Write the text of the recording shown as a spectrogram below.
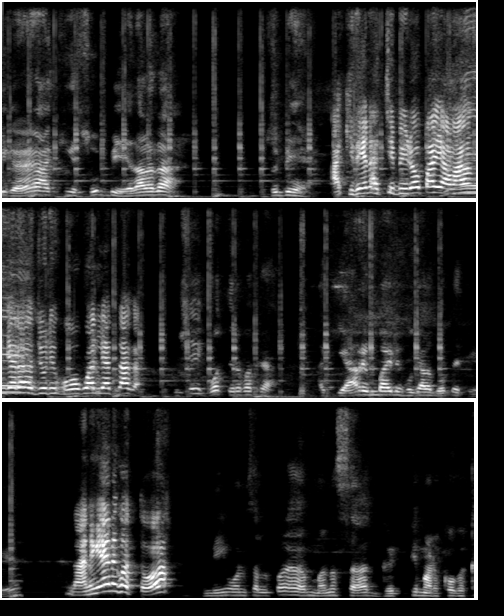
ಈಗ ಆಕಿ ಸುಬ್ಬಿ ಎದಾಳದ ಸುಬ್ಬಿ. ಆಕಿದೇನ್ ಹಚ್ಚಿ ಬಿಡೋಪ ಯಾವಾಗಂಗಾರ ಜೋಡಿ ಹೋಗ್ವಲ್ಲಿ ಅತ್ತಾಗ. ವಿಷಯ ಗೊತ್ತಿರ್ಬೇಕ ಆಕಿ ಯಾರ ಹಿಂಬಾಯಿಲಿ ಹೋಗ್ಯಾಳ ಗೊತ್ತೈತಿ? ನನಗೇನು ಗೊತ್ತು? ನೀವ್ ಒಂದ್ ಸ್ವಲ್ಪ ಮನಸ್ಸ ಗಟ್ಟಿ ಮಾಡ್ಕೋಬೇಕ.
